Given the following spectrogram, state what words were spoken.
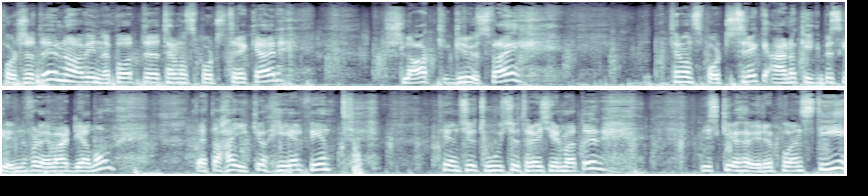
fortsetter. Nå er vi inne på et eh, transportstrekk her. Slak grusvei. Transportstrekk er nok ikke beskrivende for det vi har vært gjennom. Dette her gikk jo helt fint til en 22-23 km. Vi skulle høyre på en sti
